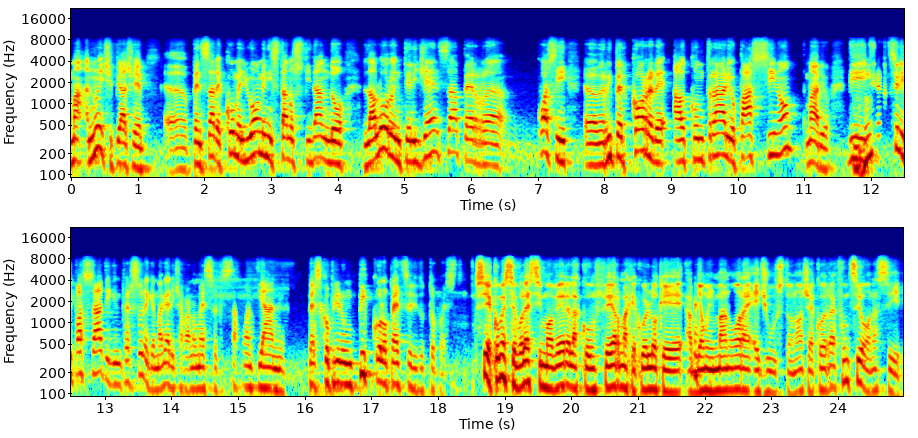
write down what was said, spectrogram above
Ma a noi ci piace eh, pensare come gli uomini stanno sfidando la loro intelligenza per eh, quasi eh, ripercorrere al contrario passi, no? Mario, di mm-hmm. generazioni passate, persone che magari ci avranno messo chissà quanti anni per scoprire un piccolo pezzo di tutto questo. Sì, è come se volessimo avere la conferma che quello che abbiamo in mano ora è giusto, no? Cioè, corre- funziona, sì.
